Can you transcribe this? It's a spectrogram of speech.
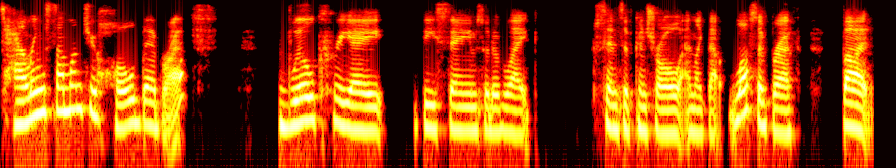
telling someone to hold their breath will create the same sort of like sense of control and like that loss of breath, but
